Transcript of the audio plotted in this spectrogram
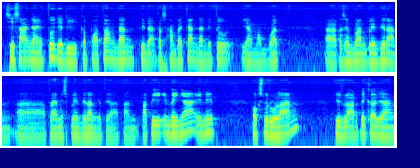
sisanya itu jadi kepotong dan tidak tersampaikan dan itu yang membuat uh, kesimpulan pelintiran, uh, premis pelintiran gitu ya. Tan tapi intinya ini hoax berulang. Judul artikel yang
